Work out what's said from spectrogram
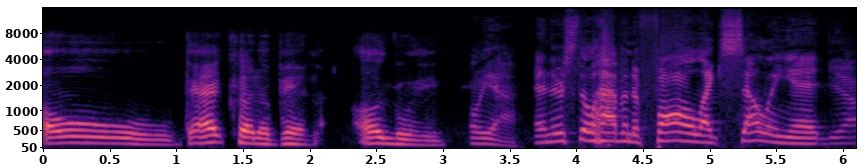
oh, that could have been ugly. Oh, yeah. And they're still having to fall, like selling it. Yeah.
